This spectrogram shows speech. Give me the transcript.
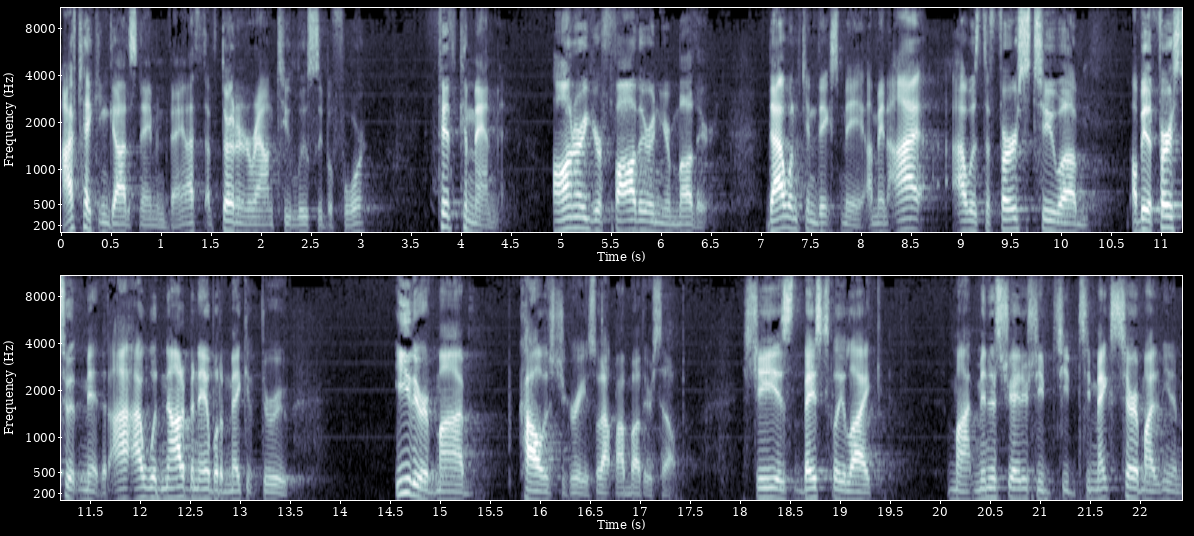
I've taken God's name in vain, I've thrown it around too loosely before. Fifth commandment honor your father and your mother. That one convicts me. I mean, I, I was the first to, um, I'll be the first to admit that I, I would not have been able to make it through either of my college degrees without my mother's help. She is basically like my administrator. She, she, she, makes sure my, you know,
